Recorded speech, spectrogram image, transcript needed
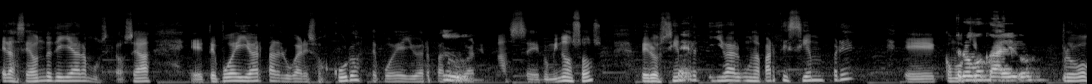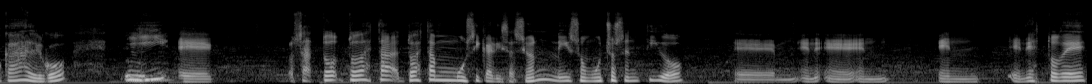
el hacia dónde te lleva la música. O sea, eh, te puede llevar para lugares oscuros, te puede llevar para mm. lugares más eh, luminosos, pero siempre sí. te lleva a alguna parte y siempre eh, como provoca algo. Provoca algo mm. y, o sea, to, toda, esta, toda esta musicalización me hizo mucho sentido en, en, en, en esto de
